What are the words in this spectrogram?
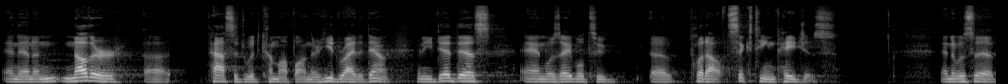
And then another uh, passage would come up on there. He'd write it down. And he did this and was able to uh, put out 16 pages. And it was a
